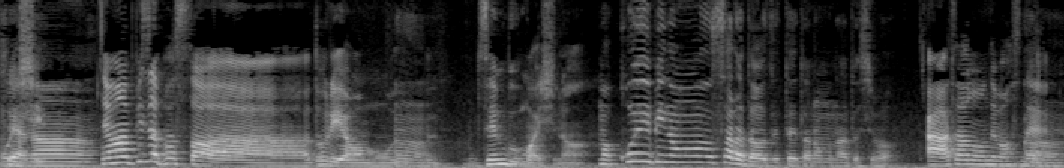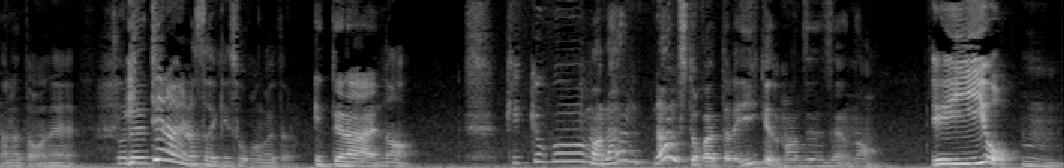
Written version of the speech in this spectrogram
そうやな。でまあピザパスタドリアはもう、うん全部うまいしな。まあ小エビのサラダは絶対頼むな私は。あ頼んでますね、うん。あなたはね。それ行ってないな最近そう考えたら。行ってない。なあ。結局まあランランチとかやったらいいけどな全然な。えいいよ。うん。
